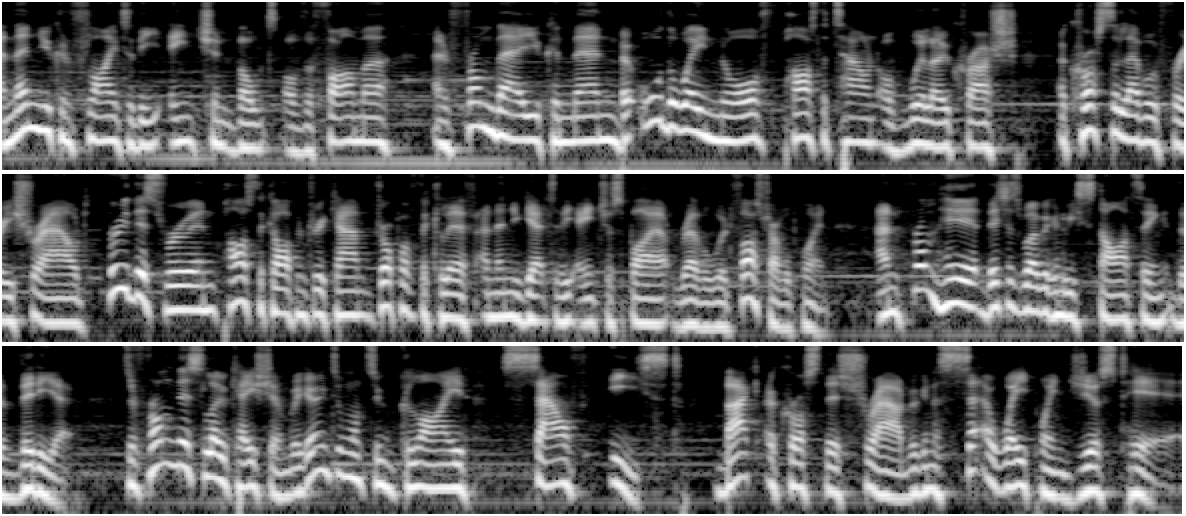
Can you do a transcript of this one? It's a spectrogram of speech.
and then you can fly to the Ancient Vault of the Farmer, and from there you can then go all the way north past the town of Willow Crush, across the level 3 shroud, through this ruin, past the carpentry camp, drop off the cliff, and then you get to the Ancient Spire Revelwood fast travel point. And from here, this is where we're going to be starting the video. So from this location, we're going to want to glide southeast back across this shroud. We're going to set a waypoint just here.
